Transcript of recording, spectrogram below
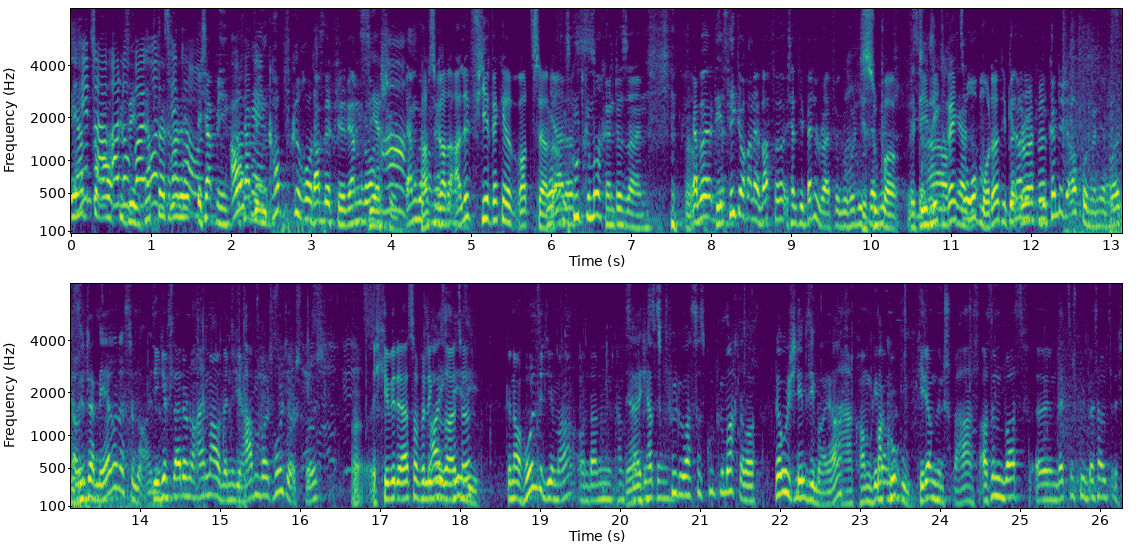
Ihr Hinter, hallo, gesehen. bei Ich uns, hinter uns. Ich hab ihn. Ich auf hab den. Kopf gerotzt. Double Kill. Wir haben Sehr gewonnen. schön. Wir haben gewonnen. Hast du gerade alle vier weggerotzt, ja? Ja, das gut gemacht. Könnte sein. Ja, aber das liegt auch an der Waffe. Ich habe die Battle Rifle geholt. Die ist sehr super. Die Ah, liegt okay, rechts also- oben, oder? Die Genau, Battle die, die Rifle? könnt ihr auch holen, wenn ihr wollt. Aber Sind da mehrere oder ist da nur eine? die gibt's leider nur einmal. Wenn ihr die haben wollt, holt ihr euch durch. Ich gehe wieder erst auf die ah, linke seh Seite. Genau, hol sie dir mal und dann kannst du. Ja, ich hatte das Gefühl, du hast das gut gemacht, aber na gut, ich nehme sie mal, ja? Ah, komm, geht mal um, gucken. Geht ja um den Spaß. Außerdem war es äh, im letzten Spiel besser als ich.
